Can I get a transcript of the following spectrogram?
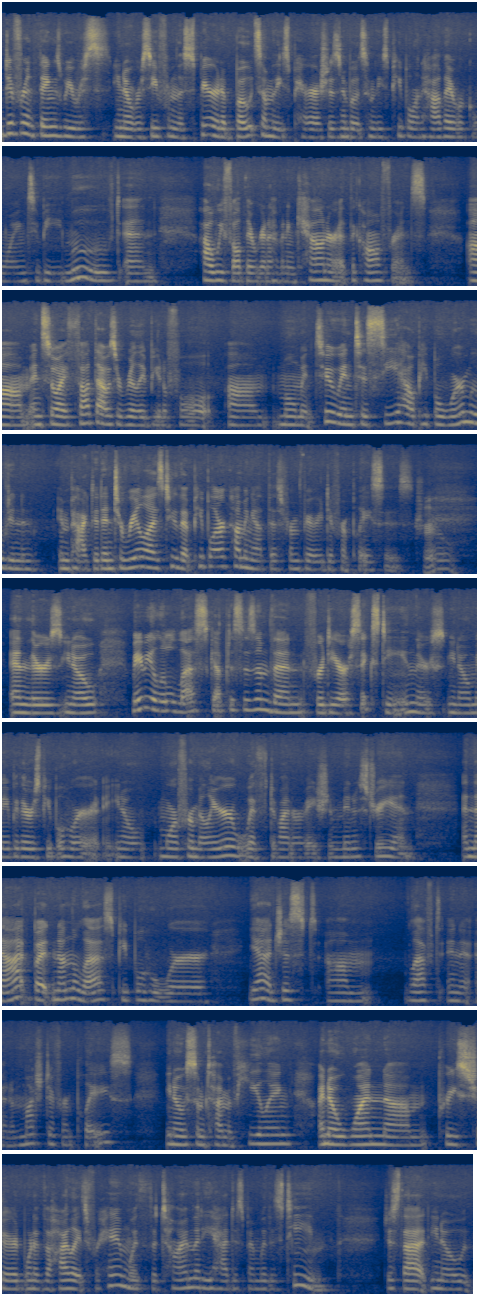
different things we rec- you know received from the spirit about some of these parishes and about some of these people and how they were going to be moved and how we felt they were going to have an encounter at the conference. Um, and so i thought that was a really beautiful um, moment too and to see how people were moved and impacted and to realize too that people are coming at this from very different places. True. and there's you know maybe a little less skepticism than for dr16 there's you know maybe there's people who are you know more familiar with divine renovation ministry and and that but nonetheless people who were yeah just um, left in a, in a much different place you know some time of healing. I know one um, priest shared one of the highlights for him was the time that he had to spend with his team. Just that you know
